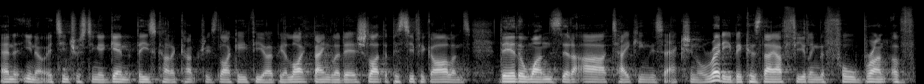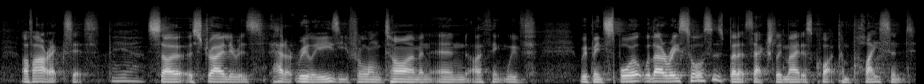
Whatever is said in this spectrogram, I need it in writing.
and you know, it's interesting again that these kind of countries like Ethiopia, like Bangladesh, like the Pacific Islands, they're the ones that are taking this action already because they are feeling the full brunt of, of our excess. Yeah. So Australia has had it really easy for a long time, and, and I think we've, we've been spoilt with our resources, but it's actually made us quite complacent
